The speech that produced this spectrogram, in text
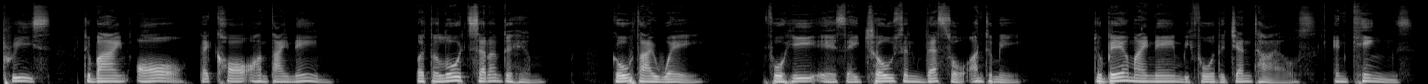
priests to bind all that call on thy name. But the Lord said unto him, Go thy way, for he is a chosen vessel unto me to bear my name before the Gentiles and kings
